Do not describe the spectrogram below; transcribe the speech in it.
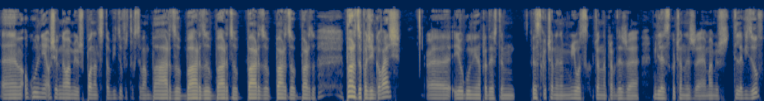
Em, ogólnie osiągnąłem już ponad 100 widzów, to chcę wam bardzo, bardzo, bardzo, bardzo, bardzo, bardzo, bardzo podziękować. E, I ogólnie naprawdę jestem zaskoczony, no, miło zaskoczony naprawdę, że, mile zaskoczony, że mam już tyle widzów.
